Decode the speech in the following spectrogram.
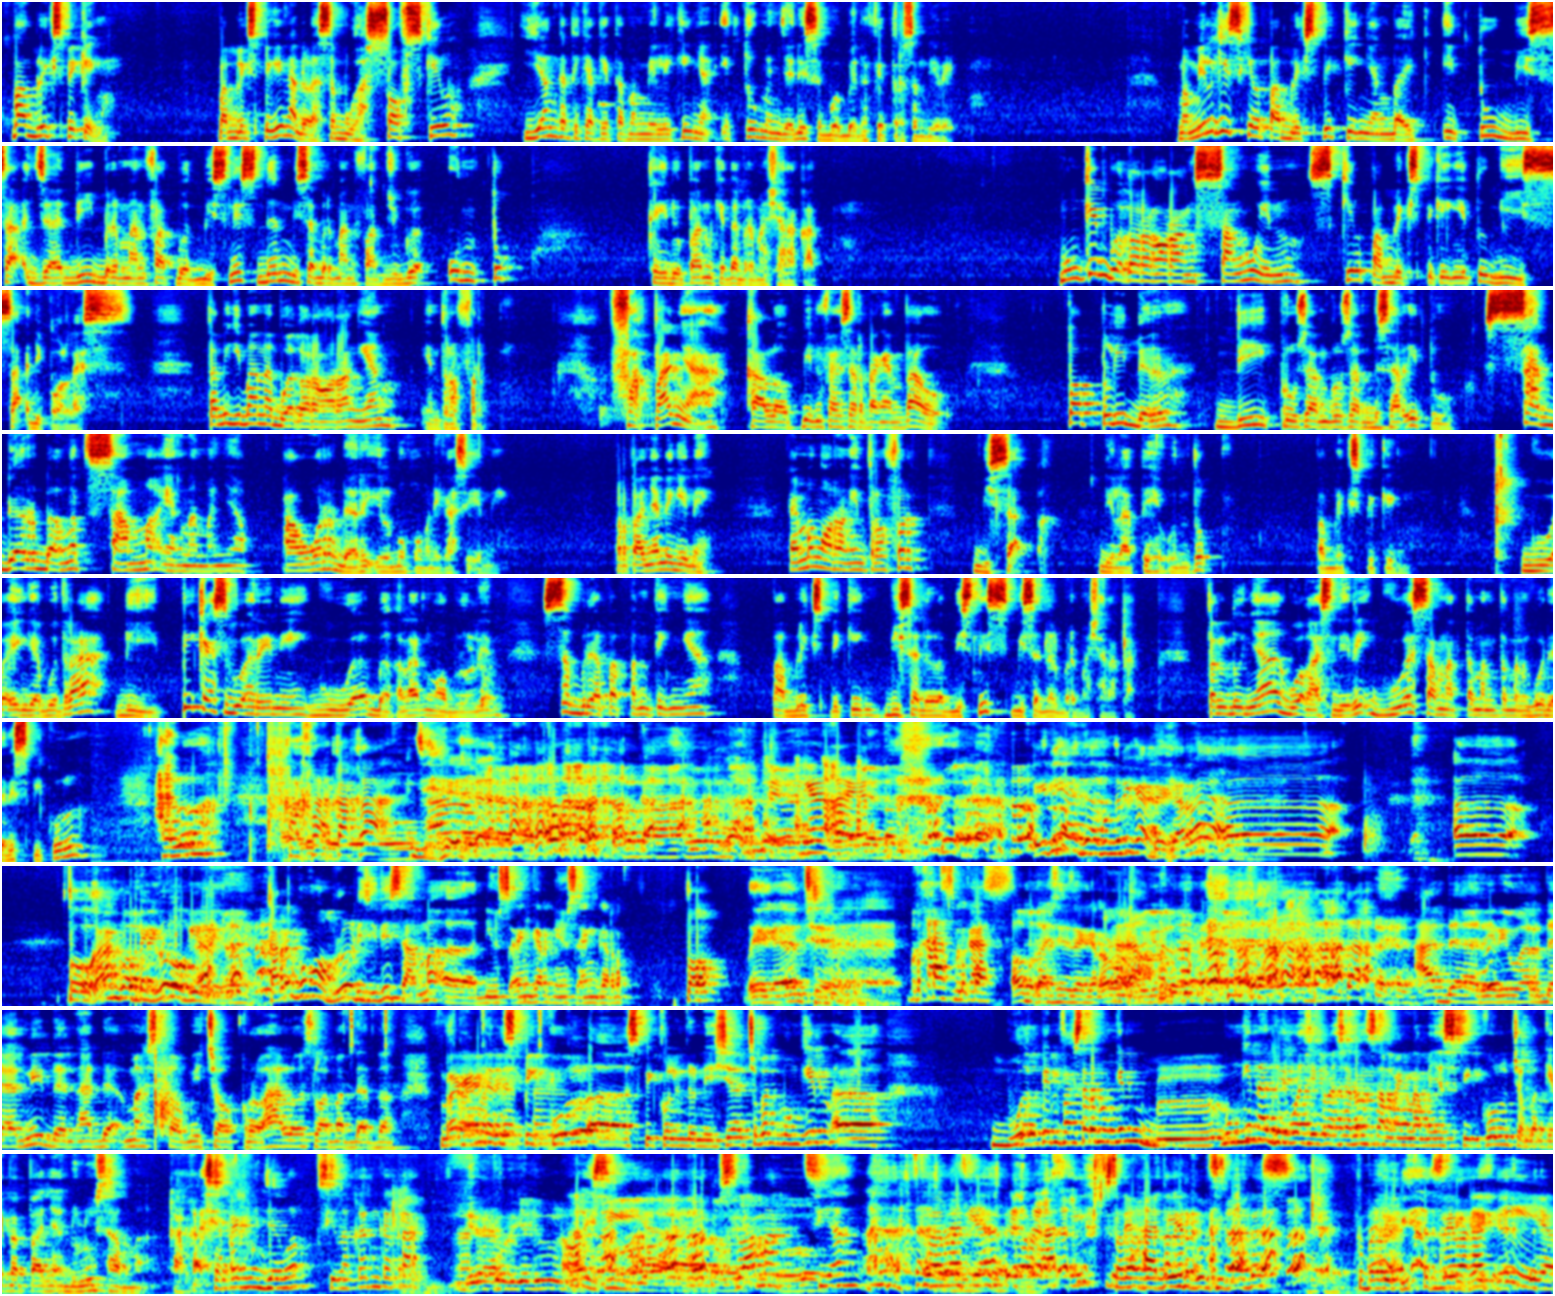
Public speaking. Public speaking adalah sebuah soft skill yang ketika kita memilikinya itu menjadi sebuah benefit tersendiri. Memiliki skill public speaking yang baik itu bisa jadi bermanfaat buat bisnis dan bisa bermanfaat juga untuk kehidupan kita bermasyarakat. Mungkin buat orang-orang sanguin, skill public speaking itu bisa dipoles. Tapi gimana buat orang-orang yang introvert? Faktanya, kalau investor pengen tahu, top leader di perusahaan-perusahaan besar itu sadar banget sama yang namanya power dari ilmu komunikasi ini. Pertanyaannya gini, emang orang introvert bisa dilatih untuk public speaking? Gua Ingga Putra, di Pikes gua hari ini, gua bakalan ngobrolin seberapa pentingnya public speaking bisa dalam bisnis, bisa dalam bermasyarakat. Tentunya gue nggak sendiri, gue sama teman-teman gue dari Spikul. Halo, kakak, kakak. Ini agak mengerikan deh, karena uh, uh, tuh kan gue background gini. Karena gue ngobrol di sini sama uh, news anchor, news anchor top ya kan? Bekas bekas. Oh bekas anchor oh begitu. Ada Riri Wardani dan ada Mas Tommy Cokro. Halo selamat datang. Mereka dari Spikul uh, Spikul Indonesia. Cuman mungkin uh, buat investor mungkin mungkin ada yang masih penasaran sama yang namanya Spikul. Coba kita tanya dulu sama kakak. Siapa yang mau jawab? Silakan kakak. Direkturnya dulu. Oh iya. Selamat siang. Selamat siang. Terima kasih sudah hadir. Kursi. Terima kasih. Iya.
